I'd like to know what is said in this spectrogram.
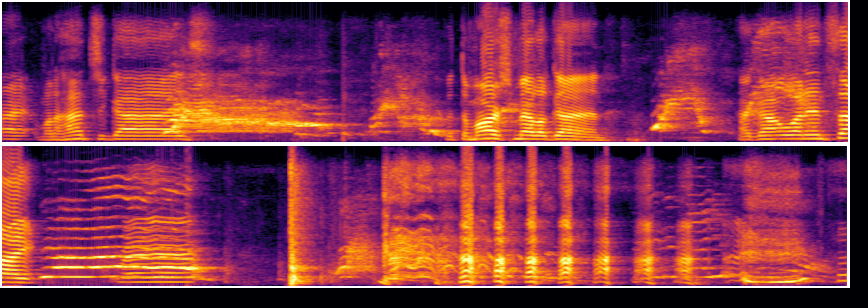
Alright, I'm gonna hunt you guys with the marshmallow gun. I got one in sight. Right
